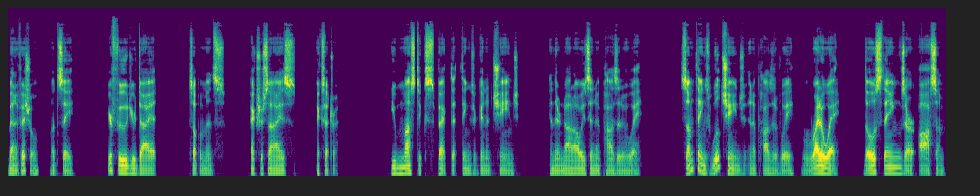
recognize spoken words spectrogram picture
beneficial, let's say your food, your diet, supplements, exercise, etc., you must expect that things are going to change and they're not always in a positive way. Some things will change in a positive way right away. Those things are awesome,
